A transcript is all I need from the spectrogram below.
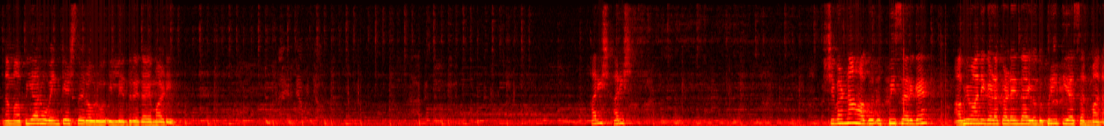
ನಮ್ಮ P R O Venkatesh sir ಅವರು ಇಲ್ಲಿದ್ರೆ ದಯಮಾಡಿ. ಹರೀಶ್ ಹರೀಶ್. ಶಿವಣ್ಣ ಹಾಗೂ ಉಪ್ಪಿ ಸರ್ಗೆ ಅಭಿಮಾನಿಗಳ ಕಡೆಯಿಂದ ಈ ಒಂದು ಪ್ರೀತಿಯ ಸನ್ಮಾನ.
